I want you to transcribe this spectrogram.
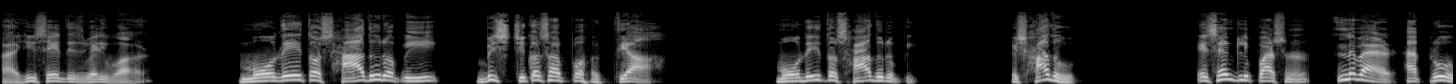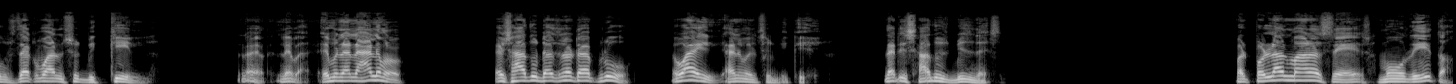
Uh, he said this very word. Modeta sadhurapi vischikasarpa hatya. Modeta sadhurapi. A sadhu, a saintly person, never approves that one should be killed. Never, never. Even an animal. A sadhu does not approve. Why animals should be killed? That is sadhu's business. But Prahlad Maharaj says, Modeta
